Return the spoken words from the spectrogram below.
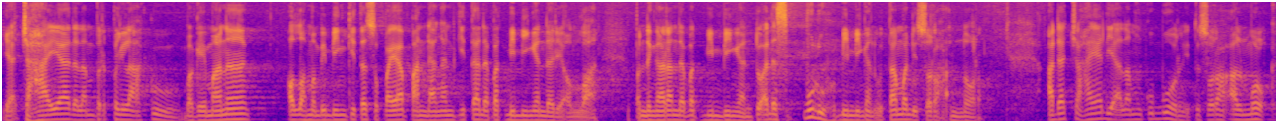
ya cahaya dalam berperilaku, bagaimana Allah membimbing kita supaya pandangan kita dapat bimbingan dari Allah. Pendengaran dapat bimbingan. Itu ada 10 bimbingan utama di surah An-Nur. Ada cahaya di alam kubur, itu surah Al-Mulk.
